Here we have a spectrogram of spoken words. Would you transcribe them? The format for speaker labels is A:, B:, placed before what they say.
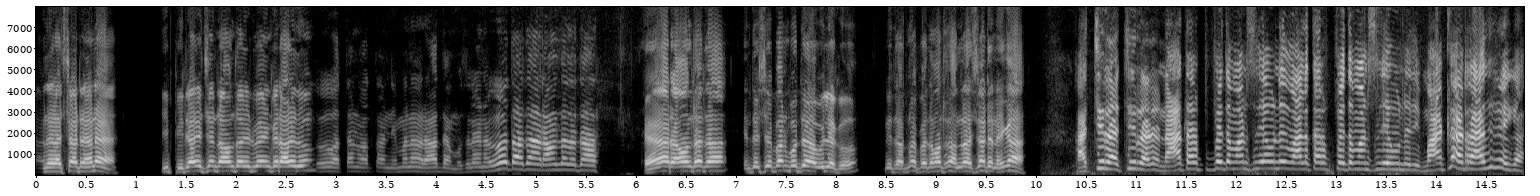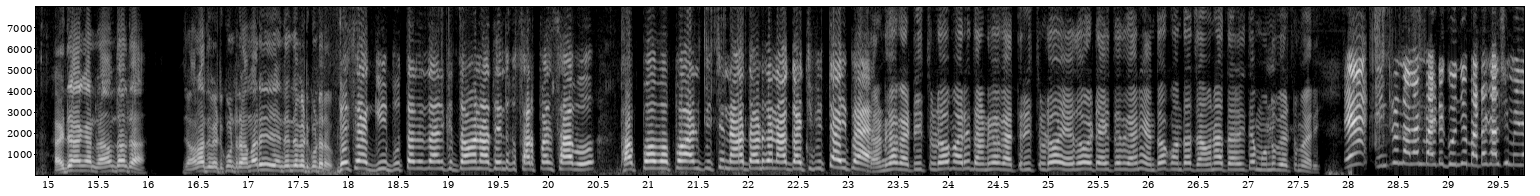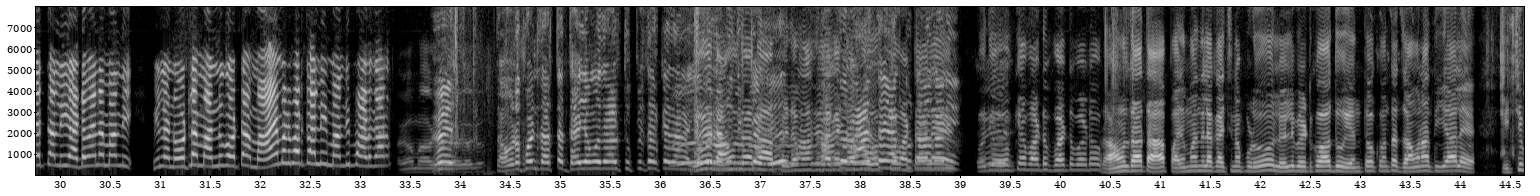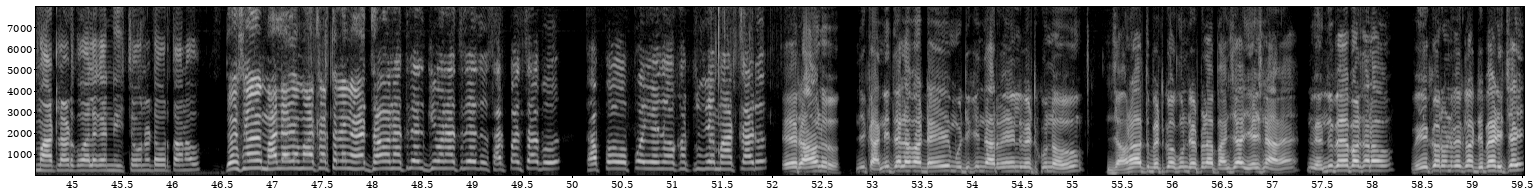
A: అందరు వచ్చాటనే ఈ ఫిర్యాదు ఇచ్చిన రాముల తాత ఇంకా రాలేదు?
B: ఓ వస్తాను వస్తాను. నిమ్మలం రాద్దాం? ముసలాయన. ఓ తాత రాముల తాత.
A: ఏ రాముల తాత ఇంతసేపు అని పోతే ఊళ్ళకు నీ తరఫున పెద్ద మాత్రం అందరు వచ్చినట్టేనా ఇక?
C: వచ్చిర్రు వచ్చిర్రు అరే నా తరపు పెద్ద మనుషులే ఉన్నది వాళ్ళ తరపు పెద్ద మనుషులే ఉన్నది మాట్లాడరాదు ఇక.
A: అయితే కానీ రాముల తాత జగన్నాథ్ పెట్టుకుంటారా మరి? ఎంతెంత పెట్టుకుంటారు?
C: దేశ గీ బుత్తంద దానికి దవనాథ్ ఎందుకు సర్పంచ్ సాబు? తప్పో ఒప్పో అనిపించి నా దండగా నాకు గచ్చిపిస్తే అయిపోయా.
B: దండగా కట్టించుడో మరి? దండగా కత్తిరించుడో ఏదో ఒకటి అవుతుంది కానీ ఎంతో కొంత జమనాథ్ అయితే ముందు పెట్టు మరి.
D: ఏ మన్ను కొట్ట. మాయమని పడతాలి ఈ మంది పడగాను.
C: దవడపండి తత్త దయ్యం వదిలాడు తుప్పిస్తారు కదా.
E: రాముల తాత పది మందిలోకి వచ్చినప్పుడు లొల్లి పెట్టుకోవద్దు. ఎంతో కొంత జమనా తీయాలి. ఇచ్చి మాట్లాడుకోవాలి కానీ ఇచ్చే ఉన్నట్టు
C: దేశ మళ్ళీ అదే మాట్లాడుతున్నామే జవనాథ్ లేదు గివనాథ్ లేదు. సర్పంచ్ సాబు తప్పో ఒప్పో ఏదో ఒకటి నువ్వే మాట్లాడు.
A: ఏ రాములు నీకు అన్ని తెల్లబడ్డాయి ముడ్డి కింద అరవై ఏళ్ళు పెట్టుకున్నావు. జగన్నాథ్ పెట్టుకోకుండా ఎప్పుడైనా పంచాయతీ చేసినావే? నువ్వు ఎందుకు భయపడుతున్నావు? వెయ్యి రెండు వెయ్యి డిబేట్ ఇచ్చాయి.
